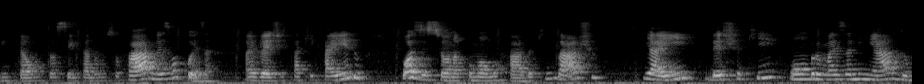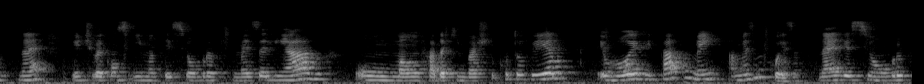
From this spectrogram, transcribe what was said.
Então, está sentado no sofá, mesma coisa. Ao invés de estar tá aqui caído, posiciona com uma almofada aqui embaixo e aí deixa aqui o ombro mais alinhado, né? A gente vai conseguir manter esse ombro aqui mais alinhado, uma almofada aqui embaixo do cotovelo. Eu vou evitar também a mesma coisa, né? Desse ombro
